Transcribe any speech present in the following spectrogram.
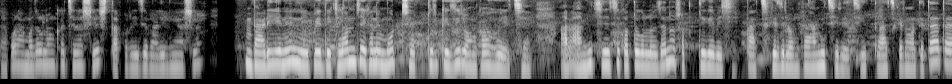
তারপর আমাদেরও লঙ্কা ছেঁড়া শেষ, তারপর এই যে বাড়ি নিয়ে আসলাম। বাড়ি এনে নেপে দেখলাম যে এখানে মোট ছিয়াত্তর কেজি লঙ্কা হয়েছে। আর আমি ছিঁড়েছি কতগুলো জানো? সব থেকে বেশি, পাঁচ কেজি লঙ্কা আমি ছিঁড়েছি। তো আজকের মতো টাটা।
